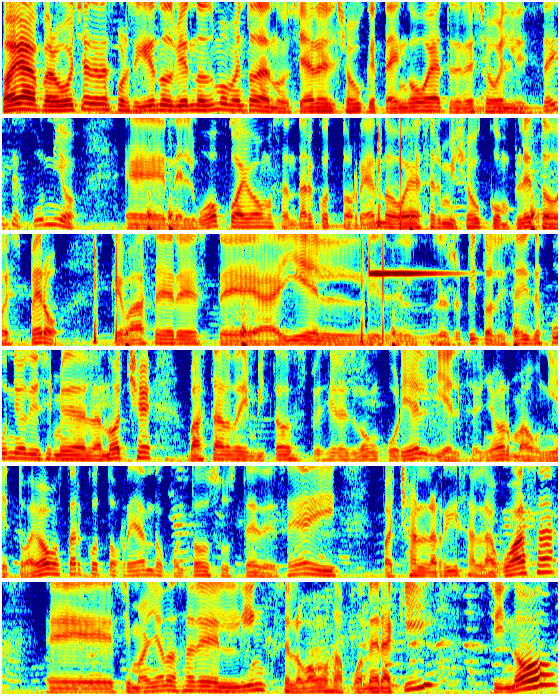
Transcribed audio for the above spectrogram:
Oiga, pero muchas gracias por seguirnos viendo. Es momento de anunciar el show que tengo. Voy a tener show el 16 de junio eh, en el Woco. Ahí vamos a andar cotorreando. Voy a hacer mi show completo. Espero que va a ser este ahí el, el- les repito, el 16 de junio, 10 y media de la noche. Va a estar de invitados especiales Gon Curiel y el señor Mau Nieto. Ahí vamos a estar cotorreando con todos ustedes, ¿eh? Y para echar la risa a la guasa. Eh, si mañana sale el link, se lo vamos a poner aquí. Si no,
